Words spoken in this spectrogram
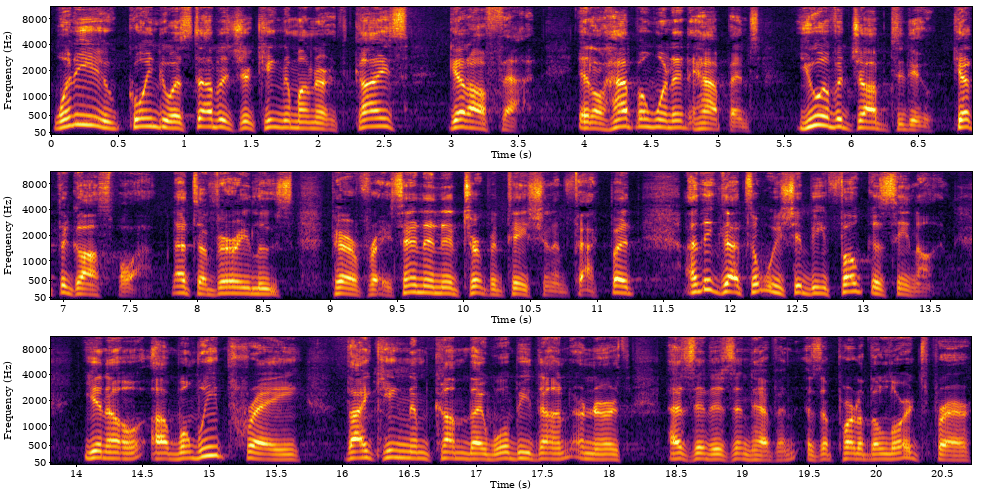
when are you going to establish your kingdom on earth? Guys, get off that. It'll happen when it happens. You have a job to do. Get the gospel out. That's a very loose paraphrase and an interpretation, in fact. But I think that's what we should be focusing on. You know, uh, when we pray, Thy kingdom come, Thy will be done on earth as it is in heaven, as a part of the Lord's Prayer,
